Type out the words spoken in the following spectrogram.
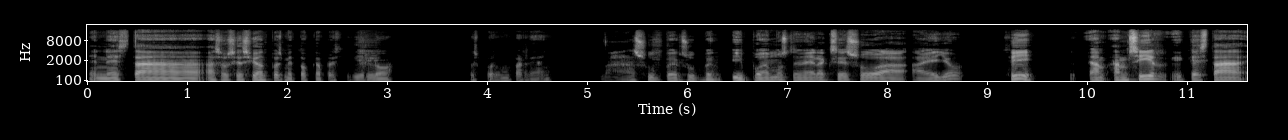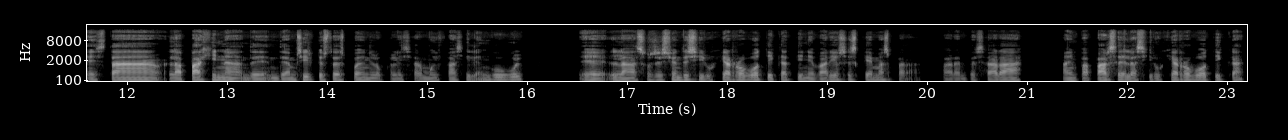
en esta asociación, pues me toca presidirlo pues por un par de años. Ah, súper, súper. ¿Y podemos tener acceso a, ello? Sí, AMSIR, eh, que está, está la página de, de, AMSIR, que ustedes pueden localizar muy fácil en Google. Eh, la Asociación de Cirugía Robótica tiene varios esquemas para, para empezar a, a empaparse de la cirugía robótica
